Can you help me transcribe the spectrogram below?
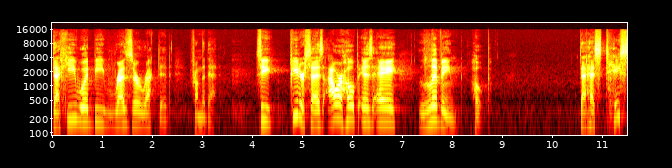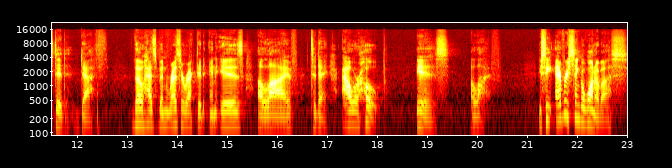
that he would be resurrected from the dead. See, Peter says our hope is a living hope that has tasted death, though has been resurrected and is alive today. Our hope is alive. You see, every single one of us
